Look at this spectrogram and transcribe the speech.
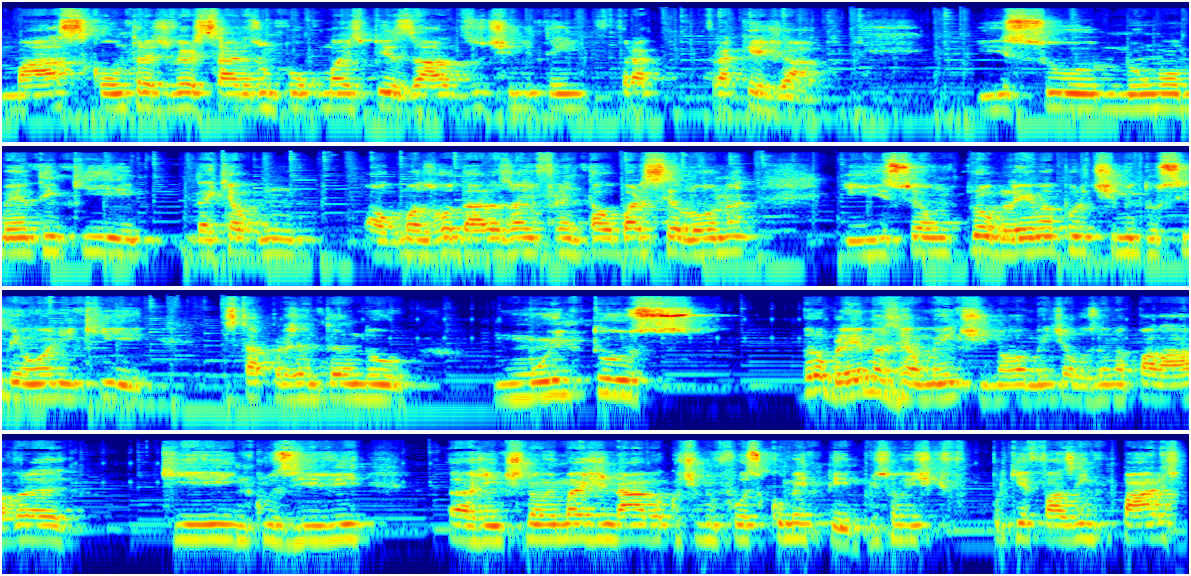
mas contra adversários um pouco mais pesados o time tem fra fraquejado. Isso num momento em que daqui a algum, algumas rodadas vai enfrentar o Barcelona e isso é um problema para o time do Simeone que está apresentando muitos problemas realmente, novamente usando a palavra, que inclusive a gente não imaginava que o time fosse cometer, principalmente porque fazem parte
